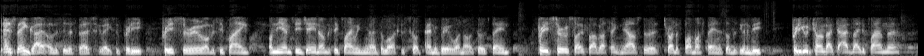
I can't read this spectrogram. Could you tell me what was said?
Yeah, it's been great. Obviously, the first few weeks were pretty pretty surreal. Obviously, playing on the MCG and obviously playing with you know the likes of Scott Pendlebury and whatnot. So it's been pretty surreal so far. But I think now I've sort of tried to find my feet. and It's obviously going to be pretty good coming back to Adelaide to play on the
